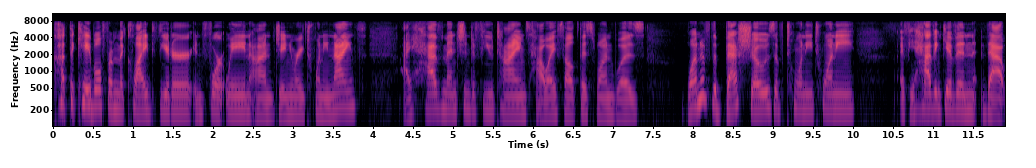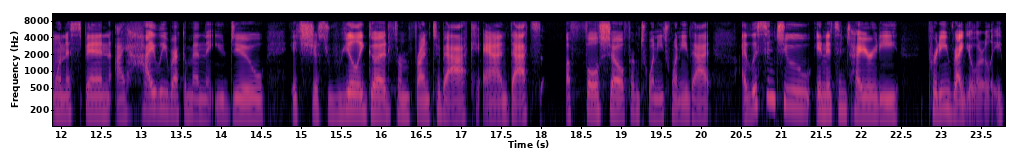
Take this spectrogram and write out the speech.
Cut the Cable from the Clyde Theater in Fort Wayne on January 29th. I have mentioned a few times how I felt this one was one of the best shows of 2020. If you haven't given that one a spin, I highly recommend that you do. It's just really good from front to back, and that's a full show from 2020 that I listen to in its entirety pretty regularly.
